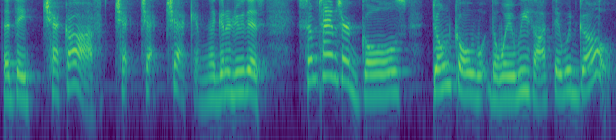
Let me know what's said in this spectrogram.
that they check off. Check, check, check. They're going to do this. Sometimes our goals don't go the way we thought they would go.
